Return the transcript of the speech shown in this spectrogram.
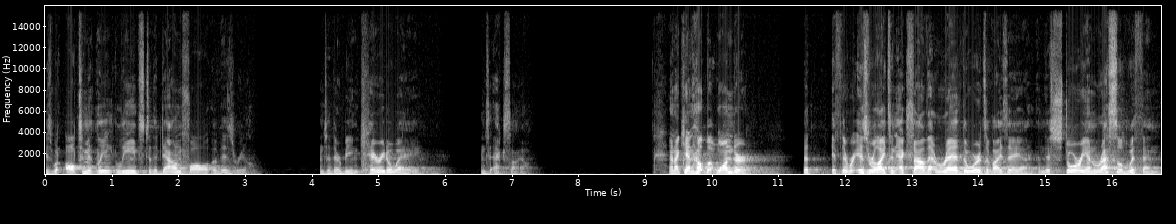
is what ultimately leads to the downfall of Israel and to their being carried away into exile. And I can't help but wonder that if there were Israelites in exile that read the words of Isaiah and this story and wrestled with them,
